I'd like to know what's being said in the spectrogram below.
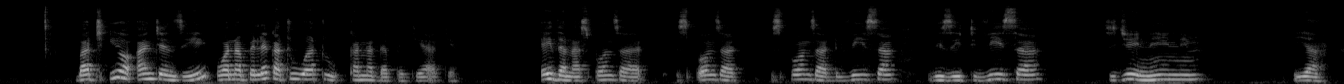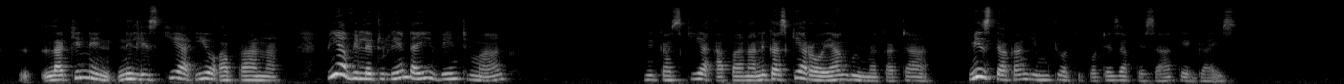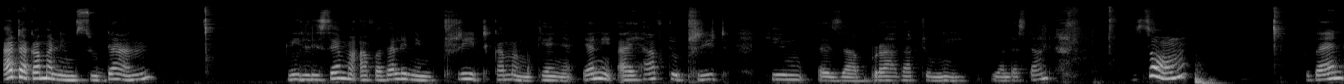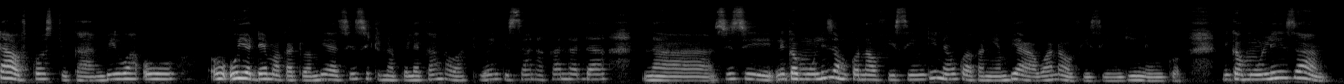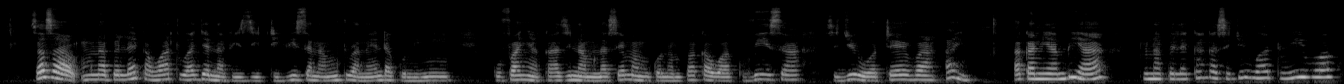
but hiyo agency wanapeleka tu watu Canada peke yake. Either na sponsor, sponsor, sponsored visa visit visa sijui nini. Yeah. Lakini nilisikia hiyo hapana. Pia vile tulienda hii Vintmark nikasikia hapana, nikasikia roho yangu imekataa. Mi sitakangi mtu akipoteza pesa yake guys, hata kama ni Msudan. Nilisema afadhali ni mtreat kama Mkenya, yani I have to treat him as a brother to me, you understand? So tukaenda of course, tukaambiwa oh, huyo demo akatuambia sisi tunapelekanga watu wengi sana Canada, na sisi nikamuuliza mko na ofisi ingine huko? Akaniambia hawana ofisi ingine huko. Nikamuuliza sasa, mnapeleka watu aje na visit visa na mtu anaenda kunini kufanya kazi, na mnasema mko na mpaka work visa sijui whatever. Ai, akaniambia tunapelekanga sijui watu hivyo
